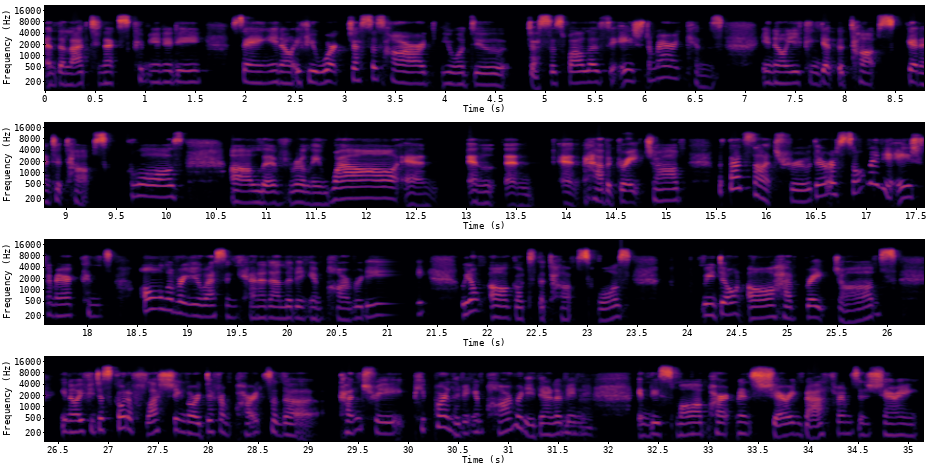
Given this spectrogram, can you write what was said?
and the Latinx community, saying, you know, if you work just as hard, you will do just as well as the Asian Americans. You know, you can get the tops, get into top schools, uh, live really well, and and and and have a great job. But that's not true. There are so many Asian Americans all over US and Canada living in poverty. We don't all go to the top schools. We don't all have great jobs. You know, if you just go to Flushing or different parts of the country, people are living in poverty. They're living mm-hmm. in these small apartments, sharing bathrooms and sharing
